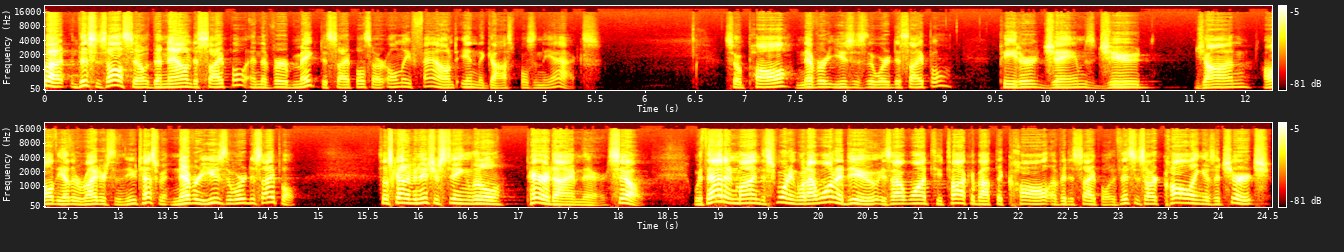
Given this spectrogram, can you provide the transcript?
But this is also the noun disciple and the verb make disciples are only found in the Gospels and the Acts. So Paul never uses the word disciple. Peter, James, Jude, John, all the other writers of the New Testament never use the word disciple. So it's kind of an interesting little paradigm there. So with that in mind this morning, what I want to do is I want to talk about the call of a disciple. If this is our calling as a church,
